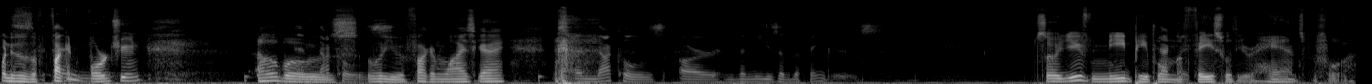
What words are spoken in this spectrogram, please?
What is this, a fucking And- fortune? Elbows. What are you, a fucking wise guy? and knuckles are the knees of the fingers. So you've kneed people in the face with your hands before.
